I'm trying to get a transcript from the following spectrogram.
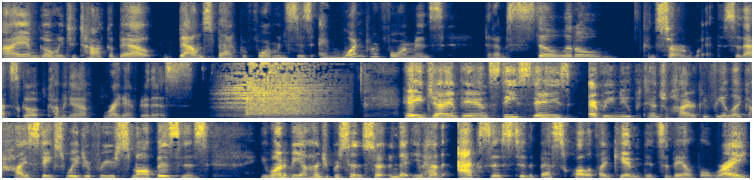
I am going to talk about bounce back performances and one performance that I'm still a little concerned with. So that's go- coming up right after this. Hey, Giant fans, these days, every new potential hire could feel like a high stakes wager for your small business. You want to be 100% certain that you have access to the best qualified candidates available, right?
